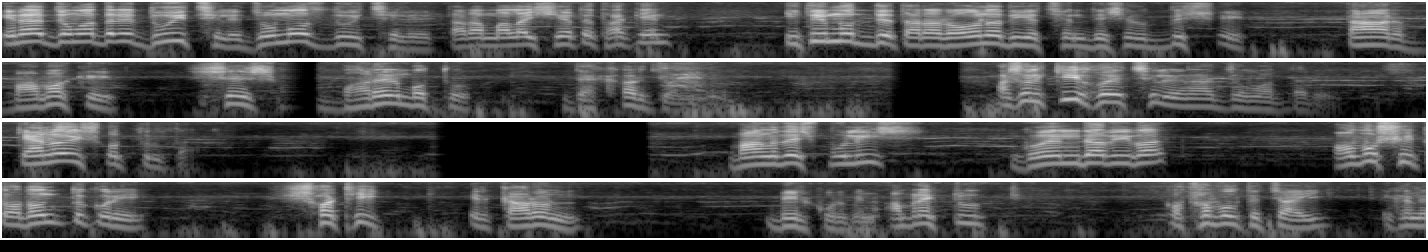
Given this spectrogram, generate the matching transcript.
এনায়ত জমাদ্দারের দুই ছেলে, যমজ দুই ছেলে, তারা মালয়েশিয়াতে থাকেন। ইতিমধ্যে তারা রওনা দিয়েছেন দেশের উদ্দেশ্যে তার বাবাকে শেষ বারের মতো দেখার জন্য। আসলে কি হয়েছিল এনায়ত জমাদ্দারের কেন এই শত্রুতা? বাংলাদেশ পুলিশ, গোয়েন্দা বিভাগ, অবশ্যই তদন্ত করে সঠিক এর কারণ বের করবেন। আমরা একটু কথা বলতে চাই। এখানে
